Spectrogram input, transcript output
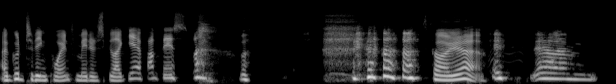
a good tipping point for me to just be like, yeah, fuck this. so yeah, it's um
